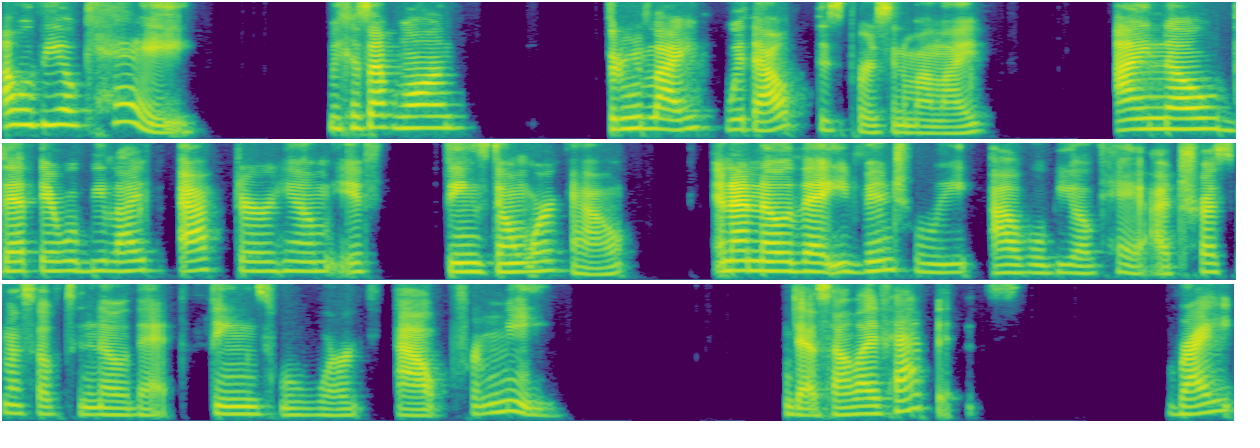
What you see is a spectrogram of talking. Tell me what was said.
I would be okay because I've gone through life without this person in my life. I know that there will be life after him if things don't work out. And I know that eventually I will be okay. I trust myself to know that things will work out for me. That's how life happens. Right?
